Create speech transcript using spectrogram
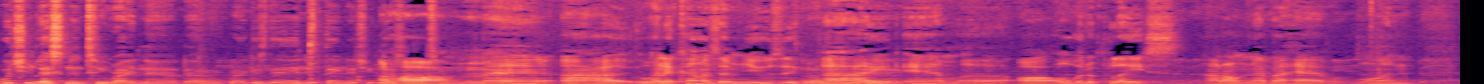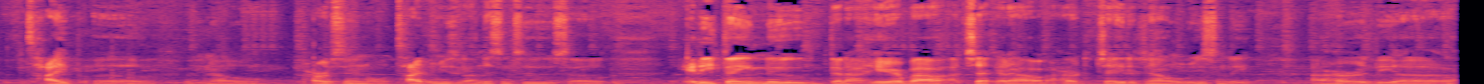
what you listening to right now, dog? Like, is there anything that you listening Oh to? man, I when it comes to music, Oh, I am uh, all over the place. I don't never have one type of you know person or type of music I listen to. So anything new that I hear about, I check it out. I heard the Jada Jones recently. I heard the uh,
